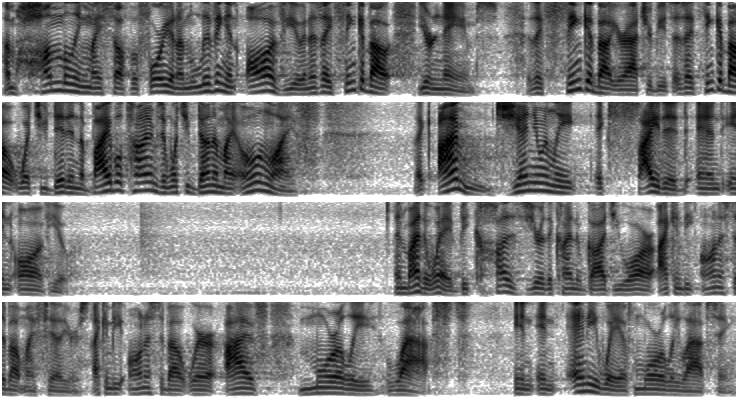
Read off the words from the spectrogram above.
I'm humbling myself before you and I'm living in awe of you. And as I think about your names, as I think about your attributes, as I think about what you did in the Bible times and what you've done in my own life, like I'm genuinely excited and in awe of you. And by the way, because you're the kind of God you are, I can be honest about my failures. I can be honest about where I've morally lapsed in, in any way of morally lapsing.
